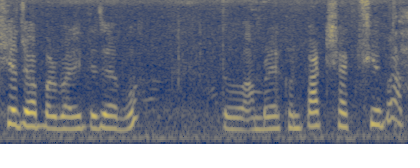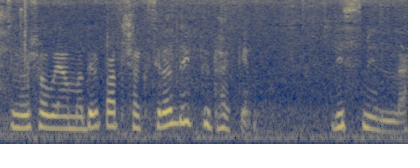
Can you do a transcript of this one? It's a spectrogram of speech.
সেজো আপার বাড়িতে যাব। তো আমরা এখন পাট শাক বা আপনারা সবাই আমাদের পাট শাক ছিঁড়া দেখতে থাকেন। বিসমিল্লা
